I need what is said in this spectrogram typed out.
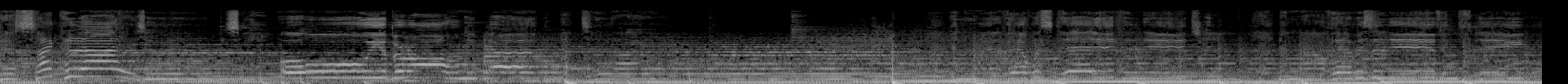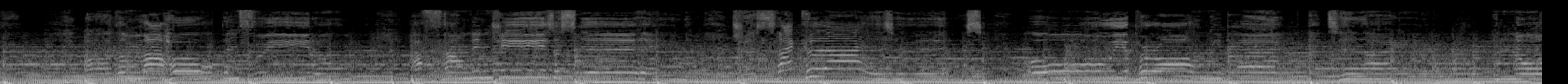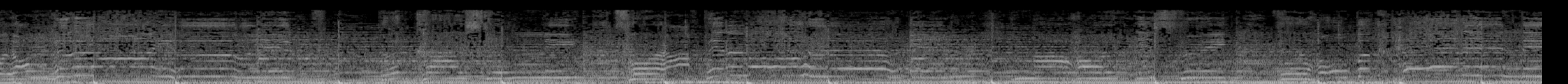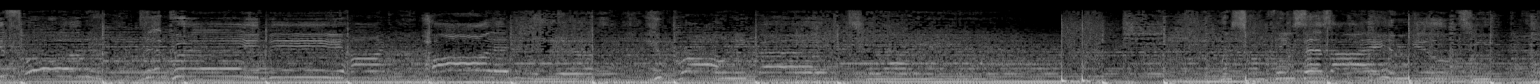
just like Lazarus. Oh, you brought Everything says I am guilty.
